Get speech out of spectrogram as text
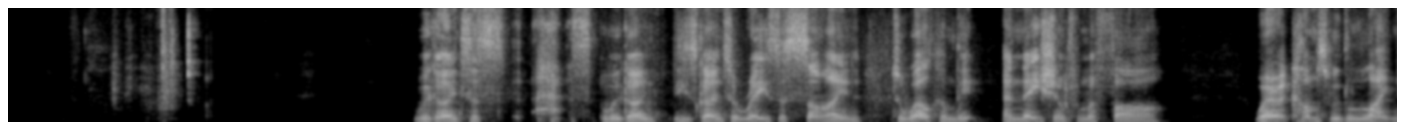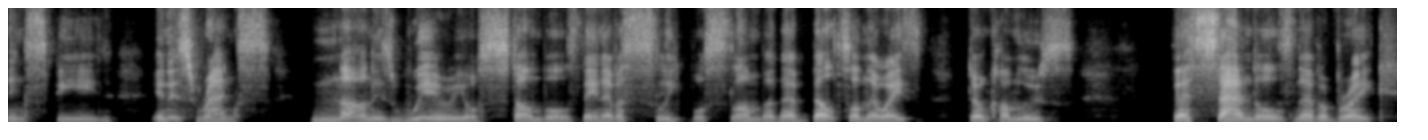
we're going to we're going he's going to raise a sign to welcome the a nation from afar where it comes with lightning speed. In its ranks none is weary or stumbles. They never sleep or slumber. Their belts on their waist don't come loose. Their sandals never break.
